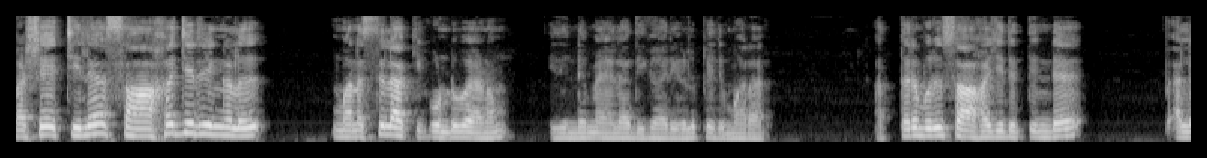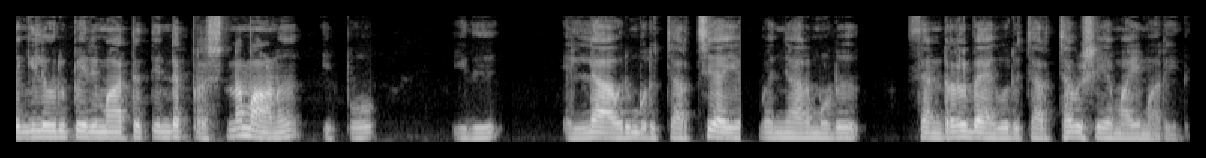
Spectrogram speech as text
പക്ഷേ ചില സാഹചര്യങ്ങൾ മനസ്സിലാക്കിക്കൊണ്ട് വേണം ഇതിന്റെ മേലധികാരികൾ പെരുമാറാൻ. അത്തരമൊരു സാഹചര്യത്തിന്റെ അല്ലെങ്കിൽ ഒരു പെരുമാറ്റത്തിന്റെ പ്രശ്നമാണ് ഇപ്പോൾ ഇത് എല്ലാവരും ഒരു ചർച്ചയായി. വെഞ്ഞാറമൂട് സെൻട്രൽ ബാങ്ക് ഒരു ചർച്ചാ വിഷയമായി മാറിയത്.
